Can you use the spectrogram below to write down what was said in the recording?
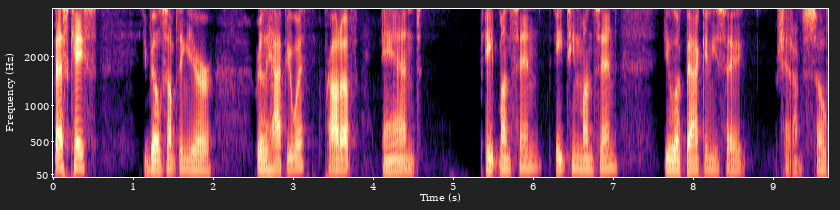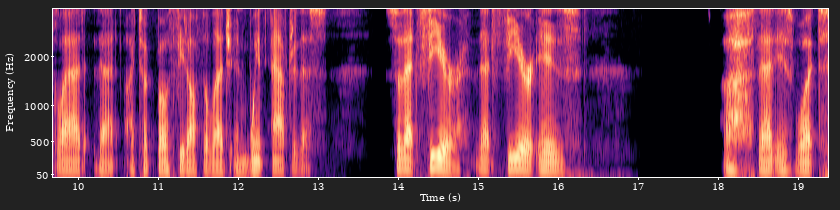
Best case, you build something you're really happy with, proud of, and eight months in, 18 months in, you look back and you say, shit, I'm so glad that I took both feet off the ledge and went after this. So that fear, that fear is, uh, that is what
